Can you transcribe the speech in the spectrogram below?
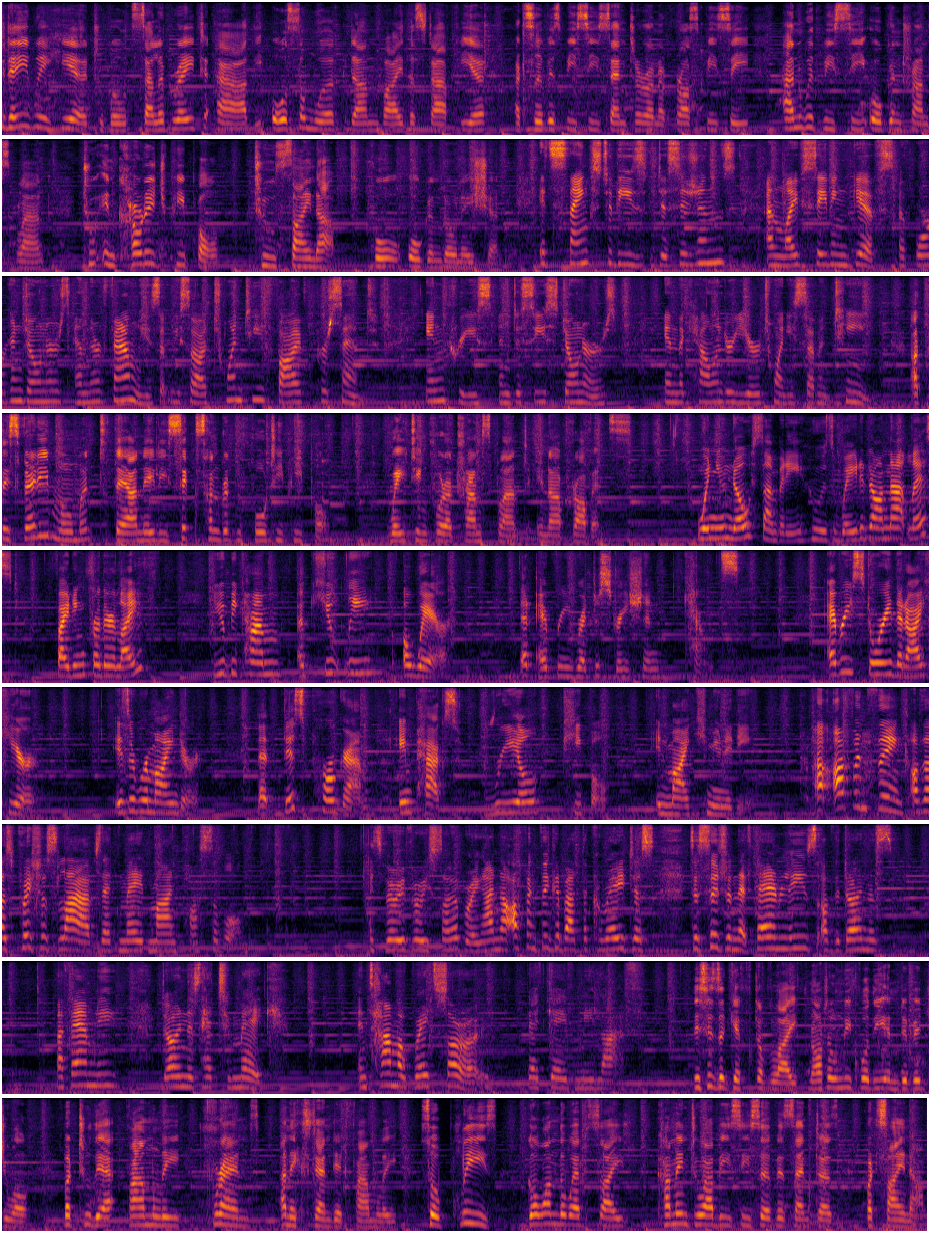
Today we're here to both celebrate uh, the awesome work done by the staff here at Service BC Centre and across BC and with BC Organ Transplant to encourage people to sign up for organ donation. It's thanks to these decisions and life-saving gifts of organ donors and their families that we saw a 25% increase in deceased donors in the calendar year 2017. At this very moment, there are nearly 640 people waiting for a transplant in our province. When you know somebody who is waited on that list, fighting for their life, you become acutely aware that every registration counts. Every story that I hear is a reminder that this program impacts real people in my community. I often think of those precious lives that made mine possible. It's very, very sobering. And I often think about the courageous decision that families of the donors, my family donors had to make in time of great sorrow that gave me life. This is a gift of life, not only for the individual, but to their family, friends, and extended family. So please go on the website, come into our BC service centres, but sign up.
